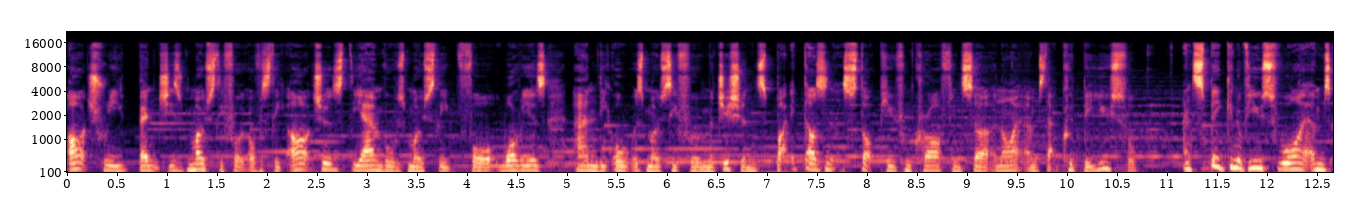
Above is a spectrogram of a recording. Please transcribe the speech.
archery bench is mostly for obviously archers, the anvil's mostly for warriors, and the altar's mostly for magicians, but it doesn't stop you from crafting certain items that could be useful. And speaking of useful items,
